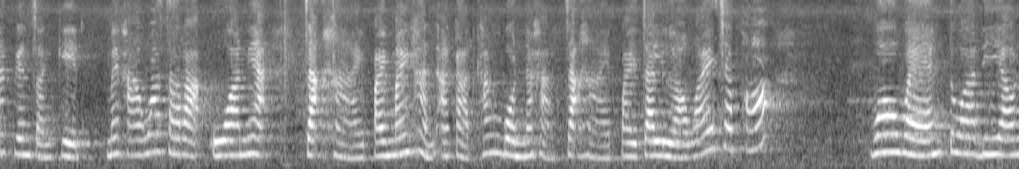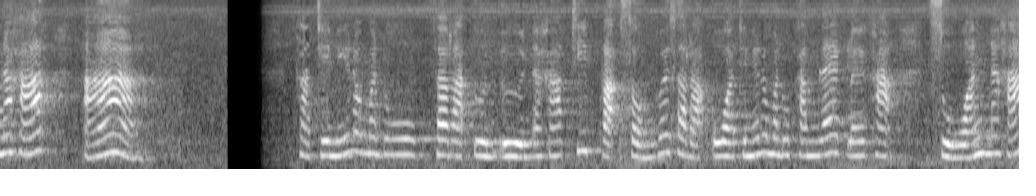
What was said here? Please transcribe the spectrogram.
นักเรียนสังเกตไหมคะว่าสระอัวเนี่ย จะหายไปไม่หันอากาศข้างบนนะคะ จะหายไปจะเหลือไว้เฉพาะวอแหวนตัวเดียวนะคะอ่าค่ะทีนี้เรามาดูสระอื่นๆนะคะ ที่ประสมด้วยสระอัว ทีนี้เรามาดูคำแรกเลยค่ะ สวนนะคะ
